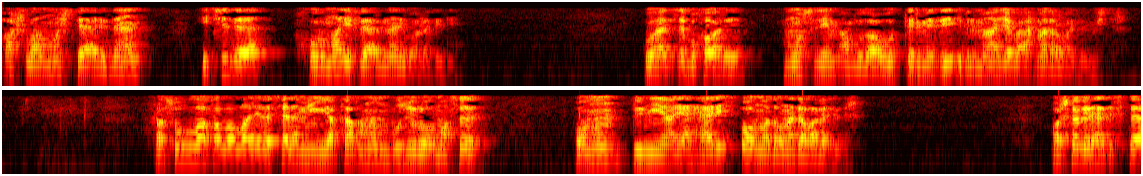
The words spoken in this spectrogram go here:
aşlanmış dəridən, içi də xurma liflərindən ibarət idi. Bu hədisə Buxari, Muslim, Abu Davud, Tirmizi, İbn Məcə və Əhməd rəvayət etmişdir. Rasulullah sallallahu aleyhi və sələmin yatağının bu cür olması onun dünyaya həris olmadığına dəlalət edir. Başqa bir hədisdə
